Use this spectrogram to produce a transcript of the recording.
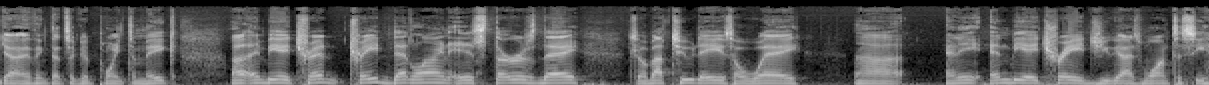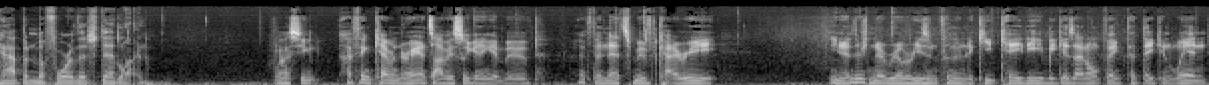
Yeah, I think that's a good point to make. Uh, NBA trade trade deadline is Thursday, so about two days away. Uh, any NBA trades you guys want to see happen before this deadline? Well, I see. I think Kevin Durant's obviously going to get moved. If the Nets moved Kyrie, you know, there's no real reason for them to keep KD because I don't think that they can win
